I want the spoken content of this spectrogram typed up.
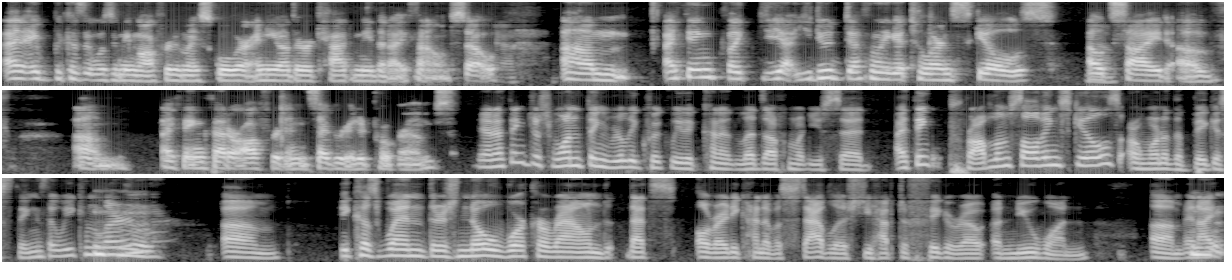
and it, because it wasn't being offered in my school or any other academy that I found. So, um, I think like yeah, you do definitely get to learn skills Yeah. outside of. Um, I think that are offered in segregated programs. Yeah, and I think just one thing really quickly that kind of leads off from what you said. I think problem solving skills are one of the biggest things that we can learn. Um, because when there's no workaround that's already kind of established, you have to figure out a new one. Um, and I,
